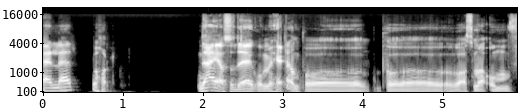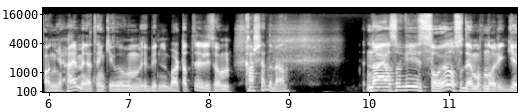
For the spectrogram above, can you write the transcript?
eller behold? Nei, altså det kommer helt an på, på hva som er omfanget her, men jeg tenker jo umiddelbart at det liksom Hva skjedde med han? Nei, altså vi så jo også det mot Norge,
